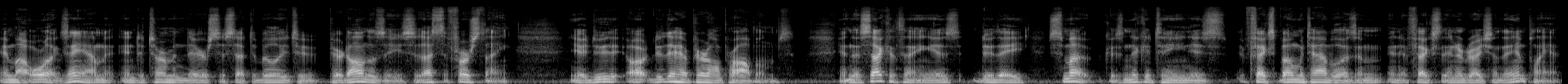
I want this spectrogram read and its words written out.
in my oral exam and determine their susceptibility to periodontal disease. So that's the first thing. You know, do they, uh, do they have periodontal problems? And the second thing is, do they smoke? Because nicotine is affects bone metabolism and affects the integration of the implant.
